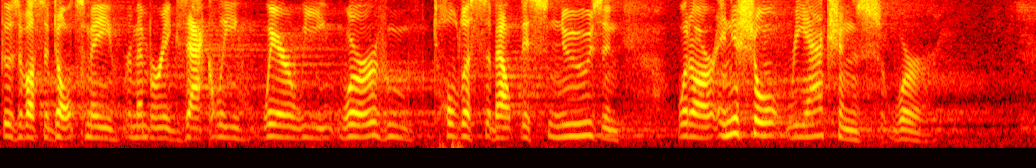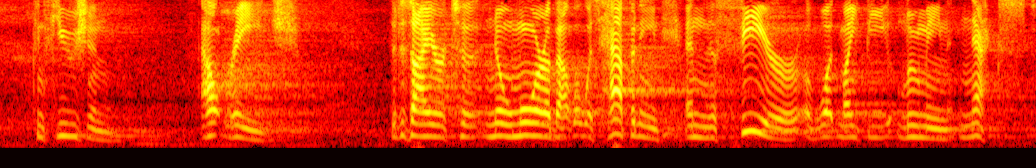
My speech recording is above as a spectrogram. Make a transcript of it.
Those of us adults may remember exactly where we were, who told us about this news, and what our initial reactions were confusion, outrage, the desire to know more about what was happening, and the fear of what might be looming next.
